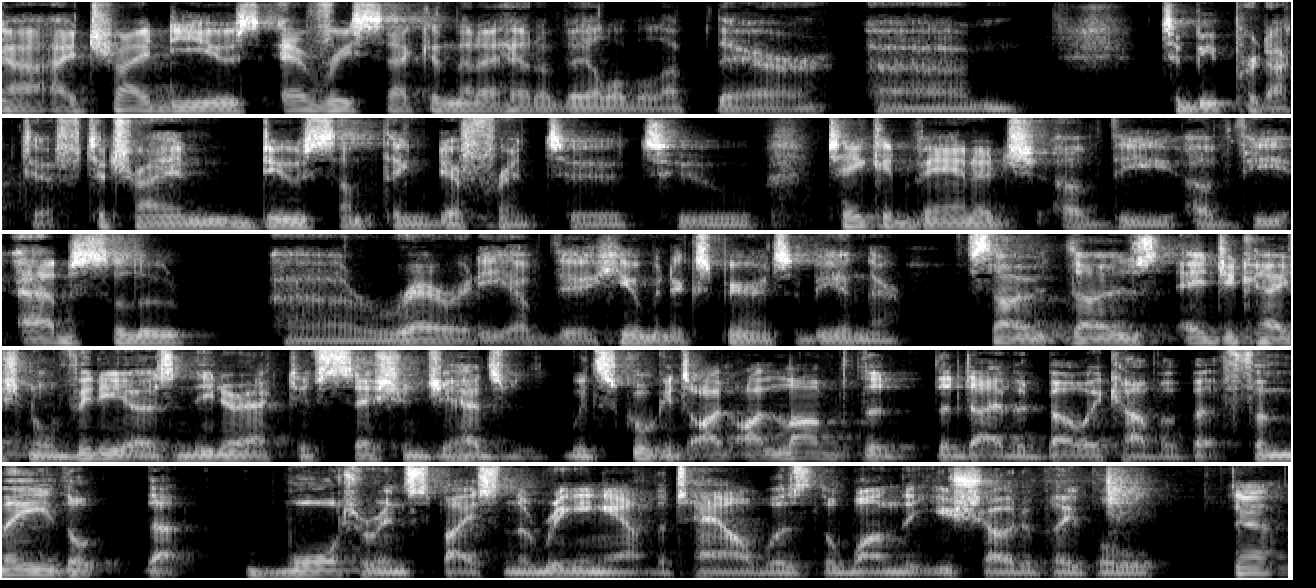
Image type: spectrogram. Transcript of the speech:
Uh, I tried to use every second that I had available up there um, to be productive, to try and do something different, to to take advantage of the of the absolute uh, rarity of the human experience of being there. So those educational videos and the interactive sessions you had with school kids, I, I loved the, the David Bowie cover, but for me, the, the water in space and the wringing out the tower was the one that you show to people yeah.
